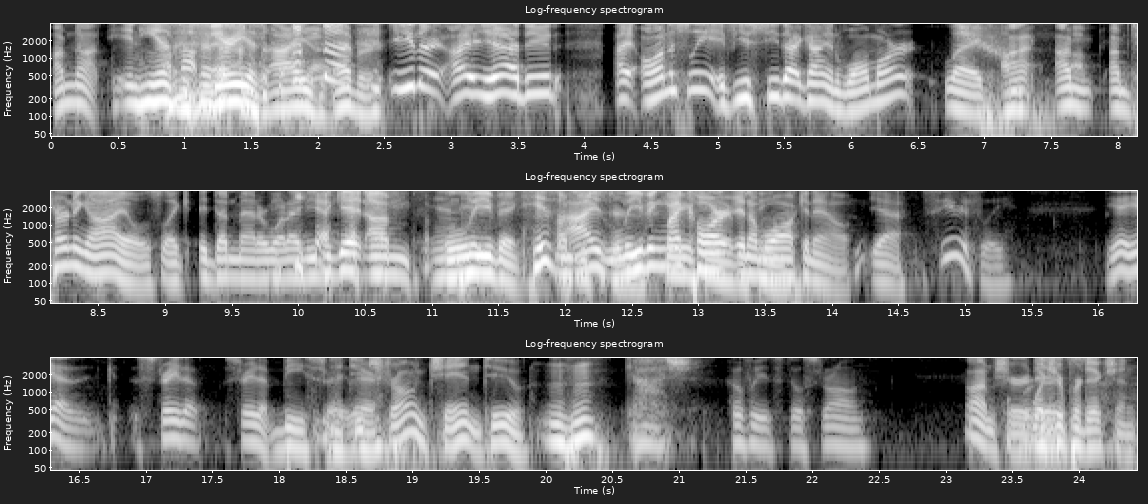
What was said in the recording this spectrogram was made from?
I'm not And he has I'm the not scariest eyes not ever. either. I yeah, dude. I honestly, if you see that guy in Walmart, like I'm, I'm, I'm, turning aisles. Like it doesn't matter what I need Yeah. to get. I'm And leaving. his I'm eyes just are the leaving my cart and I'm walking out. Yeah, Seriously. Yeah, yeah. Straight up, straight up beast Yeah, right dude, there. strong chin too. Mm-hmm. Gosh, Hopefully, it's still strong. I'm sure. it What's your prediction?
